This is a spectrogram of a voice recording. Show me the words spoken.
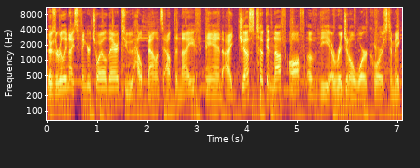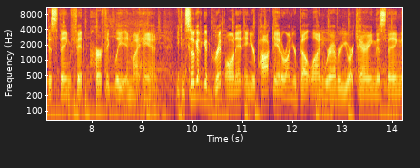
There's a really nice finger choil there to help balance out the knife, and I just took enough off of the original workhorse to make this thing fit perfectly in my hand. You can still get a good grip on it in your pocket or on your belt line wherever you are carrying this thing.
